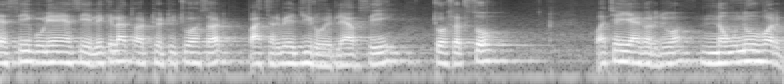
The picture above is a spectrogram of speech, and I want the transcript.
એંસી ગુણ્યા એંસી એટલે કેટલા થયો અઠ્યોઠી ચોસઠ પાછળ બે જીરો એટલે આવશે ચોસઠસો. પછી અહીંયા આગળ જુઓ નવનો વર્ગ.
